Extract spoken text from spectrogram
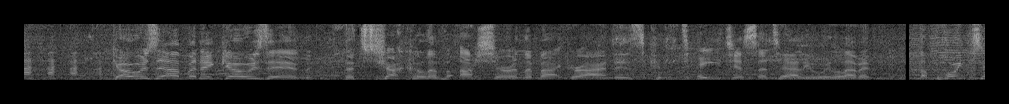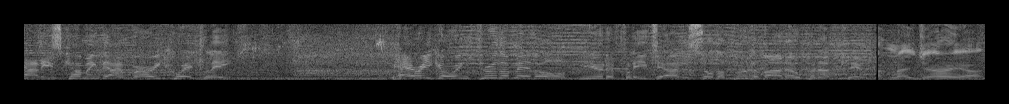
goes up and it goes in. The chuckle of Usher in the background is contagious, I tell you, we love it. The point tally's coming down very quickly. Perry going through the middle, beautifully done. Saw the boulevard open up, Q. Nigeria,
